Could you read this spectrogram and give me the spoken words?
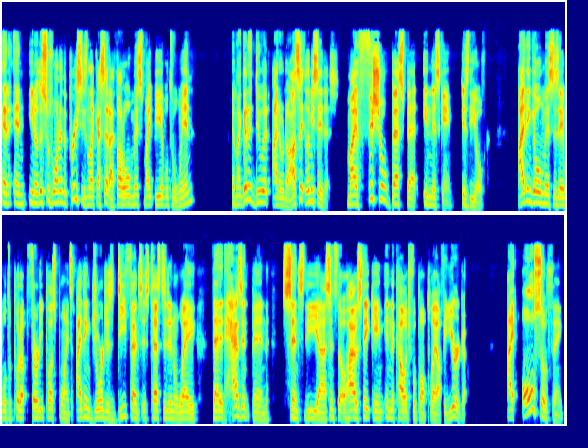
and and you know, this was one in the preseason. Like I said, I thought Ole Miss might be able to win. Am I going to do it? I don't know. I'll say. Let me say this: my official best bet in this game is the over. I think Ole Miss is able to put up 30 plus points. I think Georgia's defense is tested in a way that it hasn't been since the uh, since the Ohio State game in the college football playoff a year ago. I also think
